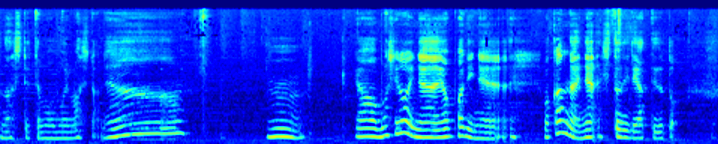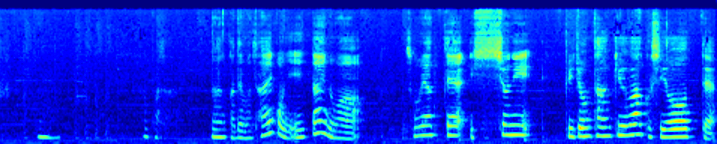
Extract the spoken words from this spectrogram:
話してても思いましたね。うん。いや面白いね。やっぱりね分かんないね。一人でやってると、うん、やっぱなんかでも最後に言いたいのはそうやって一緒にビジョン探求ワークしようって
